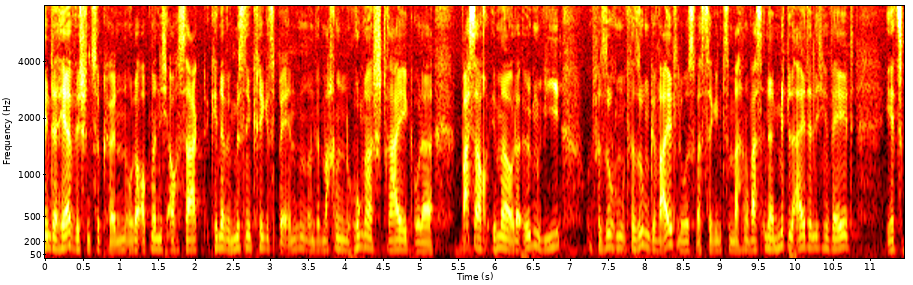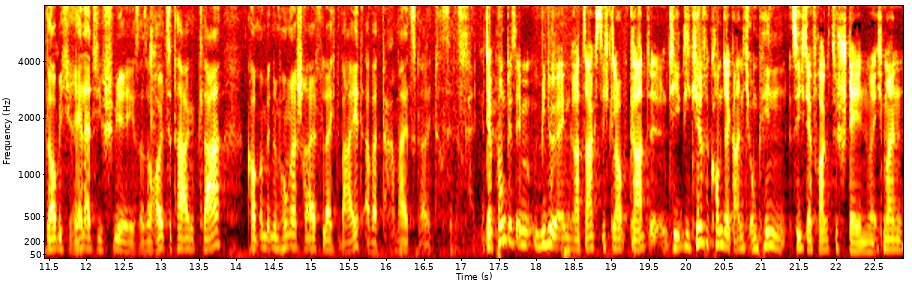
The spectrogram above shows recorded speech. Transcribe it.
hinterherwischen zu können oder ob man nicht auch sagt, Kinder, wir müssen den Krieg jetzt beenden und wir machen einen Hungerstreik oder was auch immer oder irgendwie und versuchen, versuchen gewaltlos was dagegen zu machen, was in der mittelalterlichen Welt jetzt, glaube ich, relativ schwierig ist. Also heutzutage, klar, kommt man mit einem Hungerschrei vielleicht weit, aber damals, glaube ich, interessiert das keinen. Der Punkt ist eben, wie du ja eben gerade sagst, ich glaube, gerade die, die Kirche kommt ja gar nicht umhin, sich der Frage zu stellen, weil ich meine,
